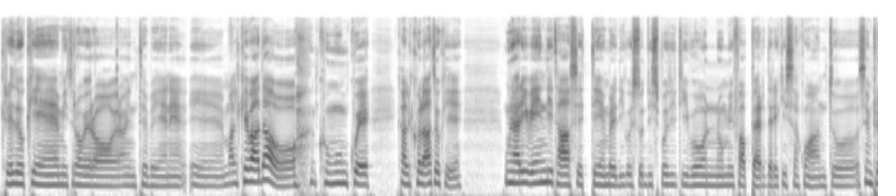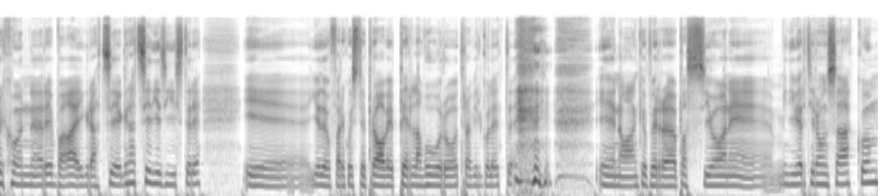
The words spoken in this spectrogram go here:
credo che mi troverò veramente bene. E mal che vada ho comunque calcolato che una rivendita a settembre di questo dispositivo non mi fa perdere chissà quanto, sempre con Rebuy, grazie, grazie di esistere. E io devo fare queste prove per lavoro, tra virgolette, e no, anche per passione, mi divertirò un sacco.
